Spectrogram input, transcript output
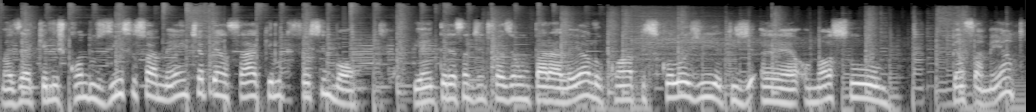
mas é que eles conduzissem somente a pensar aquilo que fosse bom. E é interessante a gente fazer um paralelo com a psicologia, que é, o nosso pensamento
